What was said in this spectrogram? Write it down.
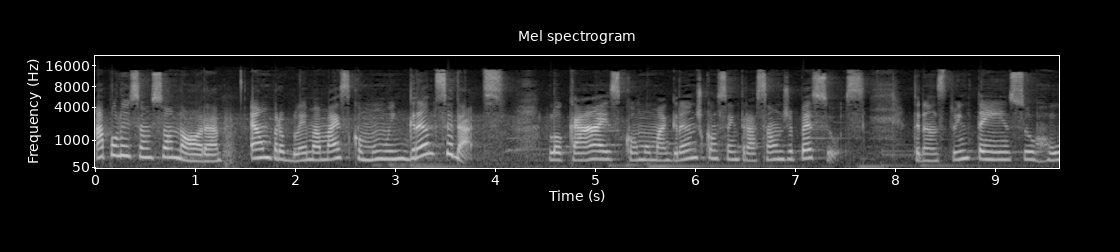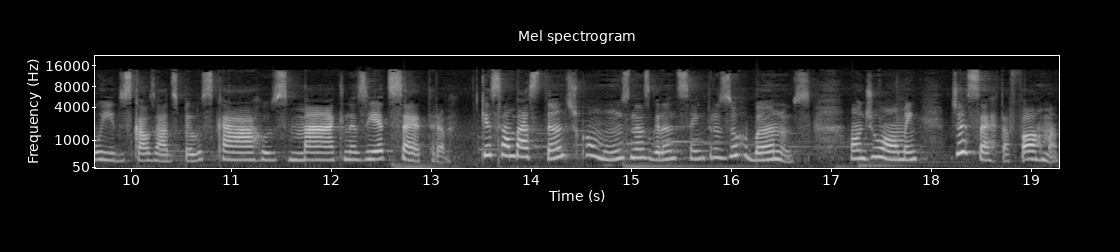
A poluição sonora é um problema mais comum em grandes cidades, locais como uma grande concentração de pessoas. Trânsito intenso, ruídos causados pelos carros, máquinas e etc que são bastante comuns nos grandes centros urbanos, onde o homem, de certa forma,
